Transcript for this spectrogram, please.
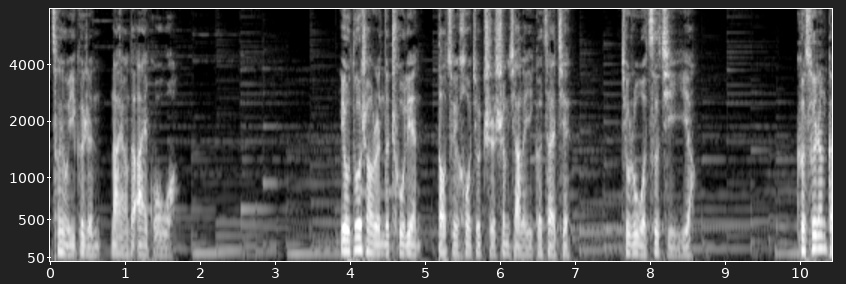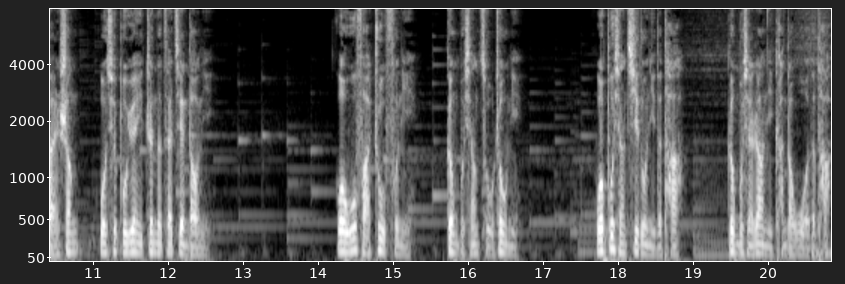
曾有一个人那样的爱过我。有多少人的初恋到最后就只剩下了一个再见，就如我自己一样。可虽然感伤，我却不愿意真的再见到你。我无法祝福你，更不想诅咒你。我不想嫉妒你的他，更不想让你看到我的他。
